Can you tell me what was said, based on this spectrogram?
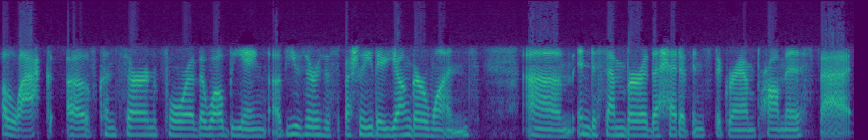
a lack of concern for the well-being of users, especially their younger ones. Um, in December, the head of Instagram promised that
